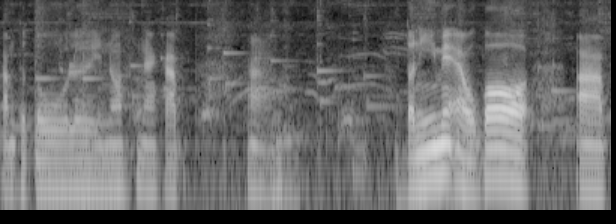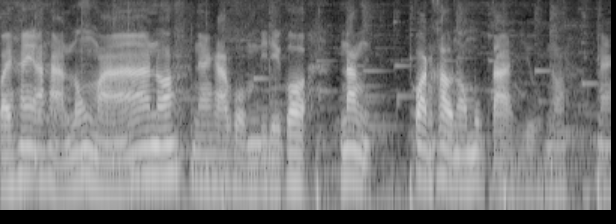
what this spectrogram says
คำโตๆเลยเนาะนะครับอตอนนี้แม่แอลก็ไปให้อาหารน้องหมาเนาะนะครับผมดีเดก็นั่งป้อนข้าวน้องมุกตาอยู่เนาะนะ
